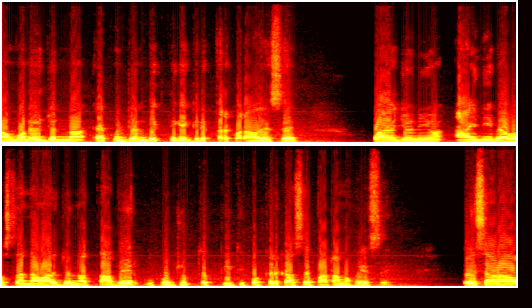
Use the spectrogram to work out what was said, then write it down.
লঙ্ঘনের জন্য একুশ জন ব্যক্তিকে গ্রেপ্তার করা হয়েছে। প্রয়োজনীয় আইনি ব্যবস্থা নেওয়ার জন্য তাদের উপযুক্ত কর্তৃপক্ষের কাছে পাঠানো হয়েছে। এছাড়াও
